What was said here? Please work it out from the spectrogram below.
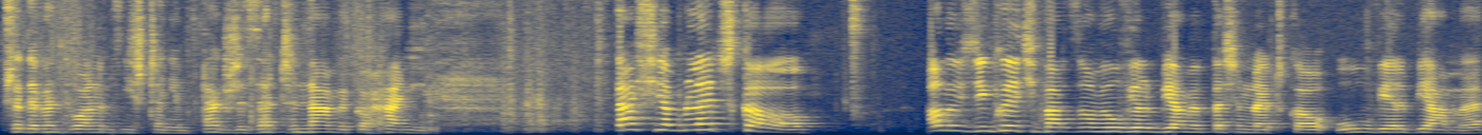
przed ewentualnym zniszczeniem. Także zaczynamy, kochani. Ptasie mleczko! Oluś, dziękuję Ci bardzo. My uwielbiamy ptasie mleczko. Uwielbiamy.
